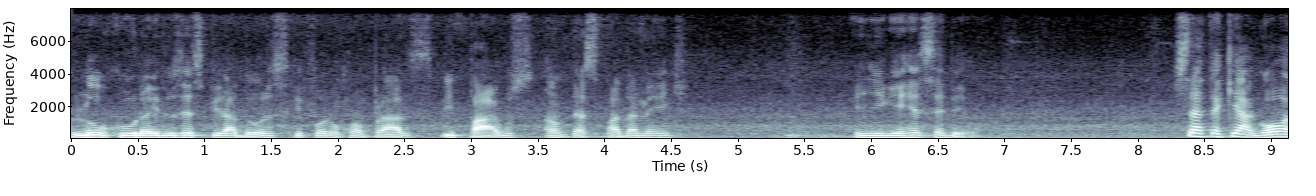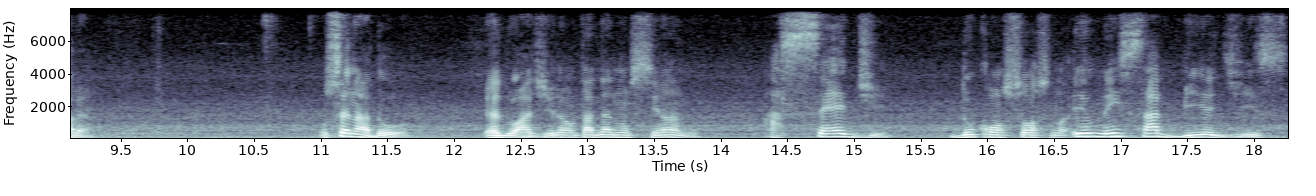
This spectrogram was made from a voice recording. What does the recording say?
loucura aí dos respiradores que foram comprados e pagos antecipadamente e ninguém recebeu. O certo é que agora o senador Eduardo Girão está denunciando a sede do consórcio. Eu nem sabia disso.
